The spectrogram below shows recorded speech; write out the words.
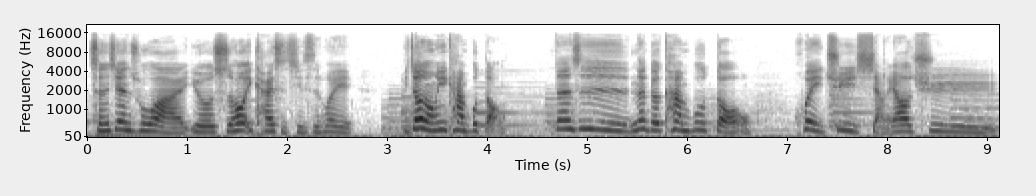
呈现出来，有时候一开始其实会比较容易看不懂，但是那个看不懂会去想要去，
